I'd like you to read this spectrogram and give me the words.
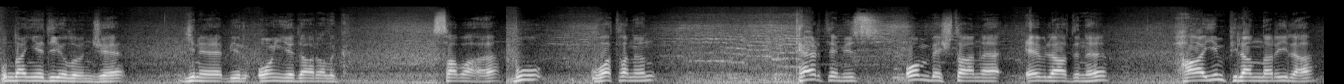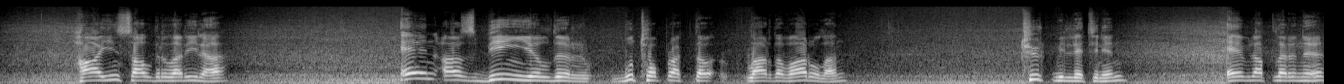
Bundan 7 yıl önce yine bir 17 Aralık sabahı bu vatanın tertemiz 15 tane evladını hain planlarıyla, hain saldırılarıyla en az bin yıldır bu topraklarda var olan Türk milletinin evlatlarını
